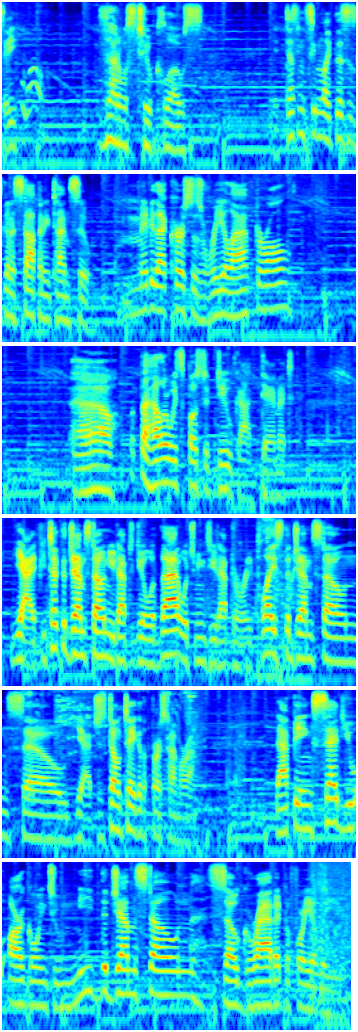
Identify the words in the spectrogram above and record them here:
See? Whoa. That was too close. It doesn't seem like this is going to stop anytime soon. Maybe that curse is real after all? Oh, what the hell are we supposed to do, god damn it? Yeah, if you took the gemstone, you'd have to deal with that, which means you'd have to replace the gemstone, so yeah, just don't take it the first time around. That being said, you are going to need the gemstone, so grab it before you leave.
